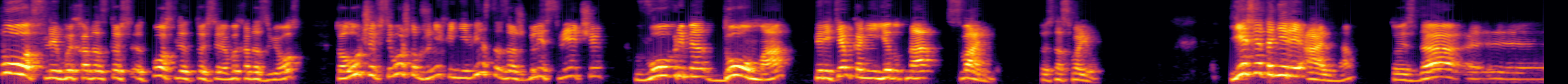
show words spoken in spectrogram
после выхода, то есть, после то есть, выхода звезд, то лучше всего, чтобы жених и невеста зажгли свечи вовремя дома, перед тем, как они едут на свадьбу, то есть на свою. Если это нереально, то есть, да, э, э,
